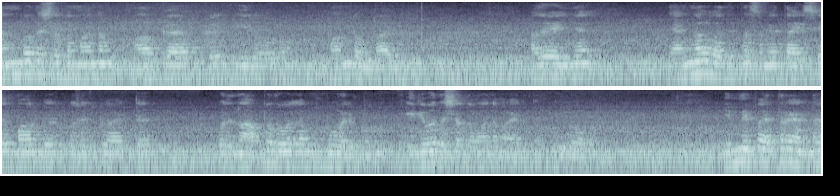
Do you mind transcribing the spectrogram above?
അൻപത് ശതമാനം ആൾക്കാർക്ക് ഈ രോഗം പണ്ടുണ്ടായിരുന്നു. അത് കഴിഞ്ഞ് ഞങ്ങൾ വരുന്ന സമയത്ത് ഐ സി എം ആറിന്റെ ഒരു പ്രൊജക്റ്റുമായിട്ട് ഒരു നാൽപ്പത് കൊല്ലം മുമ്പ് വരുമ്പം ഇരുപത് ശതമാനമായിരുന്നു ഈ രോഗം ഇന്നിപ്പോൾ എത്രയുണ്ട്?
